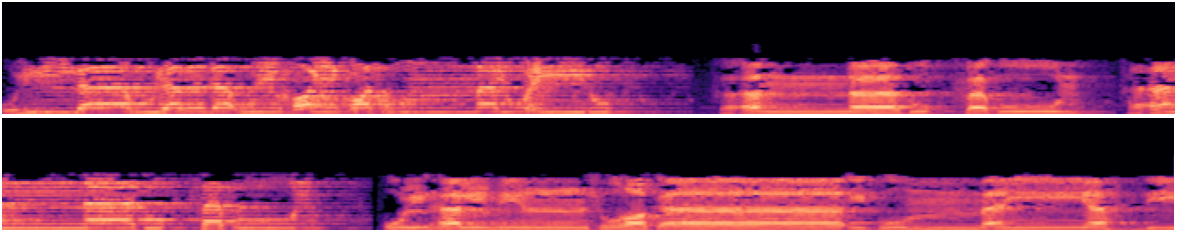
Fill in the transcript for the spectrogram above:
قل الله يبدأ الخلق ثم يعيده فأنا تؤفكون فأنا تؤفكون قل هل من شركائكم من يهدي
